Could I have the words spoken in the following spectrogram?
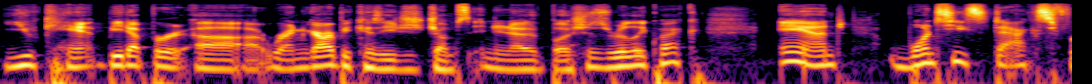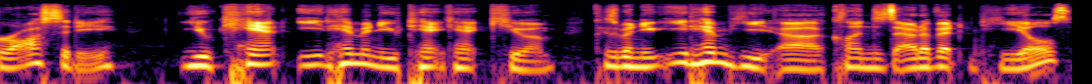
You can't beat up uh, Rengar because he just jumps in and out of bushes really quick. And once he stacks Ferocity, you can't eat him and you can't, can't Q him because when you eat him, he uh, cleanses out of it and heals.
